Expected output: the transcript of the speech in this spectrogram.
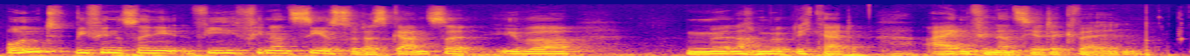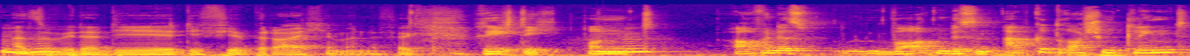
Und wie, du, wie finanzierst du das Ganze über nach Möglichkeit eigenfinanzierte Quellen? Also mhm. wieder die, die vier Bereiche im Endeffekt. Richtig. Und mhm. auch wenn das Wort ein bisschen abgedroschen klingt,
